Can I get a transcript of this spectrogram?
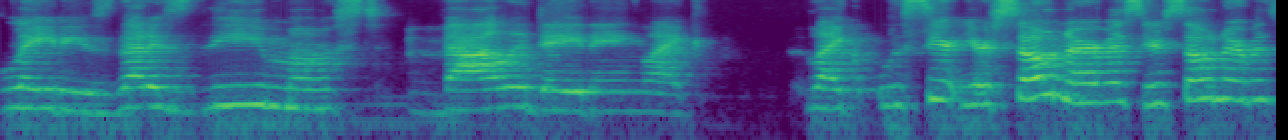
ladies, that is the most validating, like, like you're so nervous, you're so nervous.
